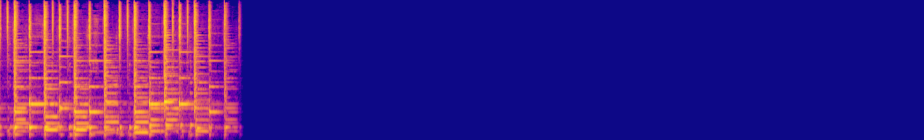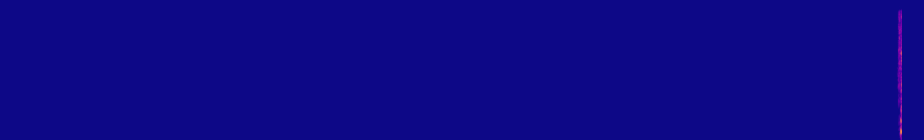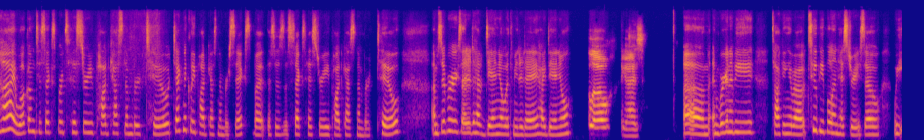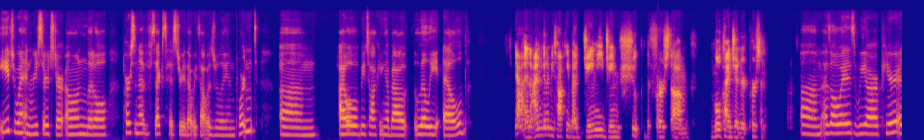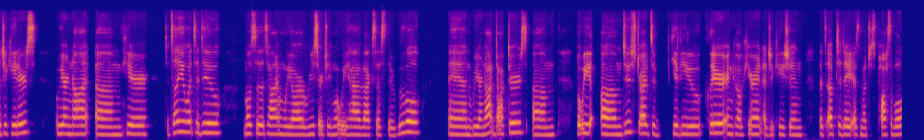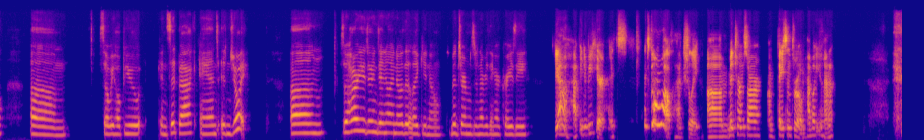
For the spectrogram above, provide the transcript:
Thank you. Hi, welcome to Sexperts History podcast number two. Technically, podcast number six, but this is the Sex History podcast number two. I'm super excited to have Daniel with me today. Hi, Daniel. Hello. Hey, guys. Um, and we're going to be talking about two people in history. So we each went and researched our own little person of sex history that we thought was really important. Um, I will be talking about Lili Elbe. Yeah, and I'm going to be talking about Jamie James Shupe, the first um, multi-gendered person. Um, as always, we are peer educators. We are not um, here to tell you what to do. Most of the time, we are researching what we have access through Google, and we are not doctors, um, but we um, do strive to give you clear and coherent education that's up to date as much as possible. Um, so we hope you can sit back and enjoy. Um, so how are you doing, Daniel? I know that like, you know, midterms and everything are crazy. Yeah, happy to be here. It's it's going well actually. Um, midterms are I'm pacing through them. How about you, Hannah?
